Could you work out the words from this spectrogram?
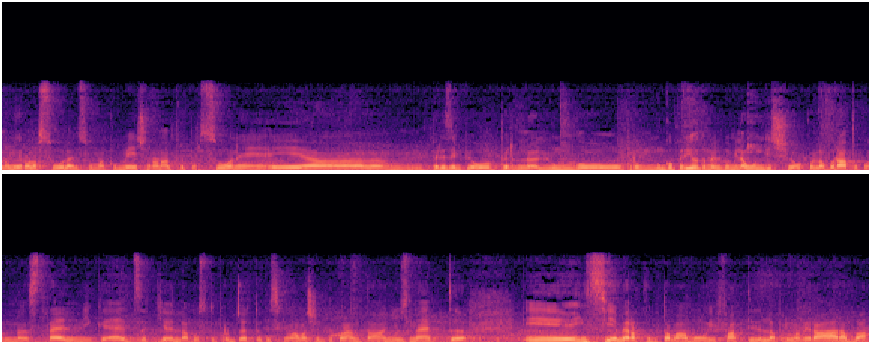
Non ero la sola, insomma con me c'erano altre persone e uh, per esempio per, lungo, per, un lungo periodo nel 2011 ho collaborato con Strelnik e Ezechiel a questo progetto che si chiamava 140 Newsnet e insieme raccontavamo i fatti della primavera araba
